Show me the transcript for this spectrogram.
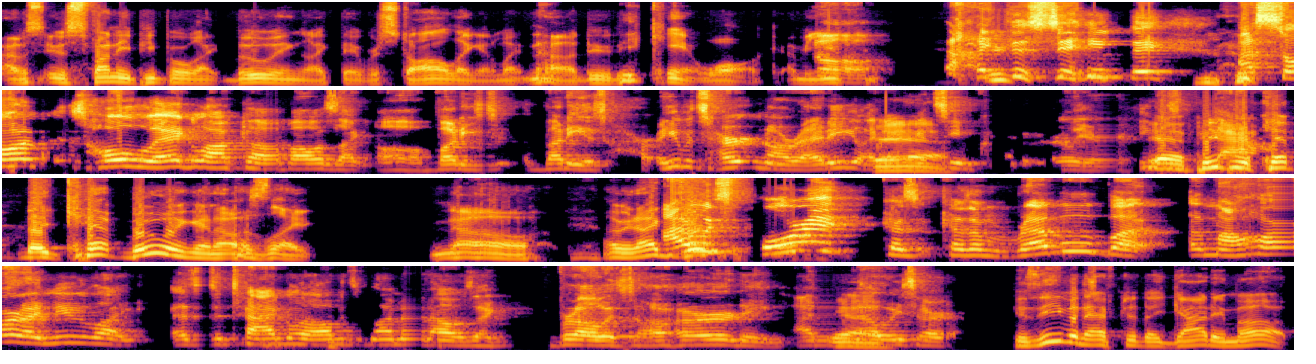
I was it was funny. People were like booing, like they were stalling, and I'm like, no, dude, he can't walk. I mean, oh, like the same thing. I saw his whole leg lock up. I was like, oh, buddy's buddy is hurt. He was hurting already. Like yeah. I could see him earlier. He yeah, people down. kept they kept booing, and I was like, no. I mean, I, I was for it because because I'm rebel, but in my heart, I knew like as the tackler, offensive lineman, I was like, bro it's hurting. I yeah. know he's hurt. Because even after they got him up,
